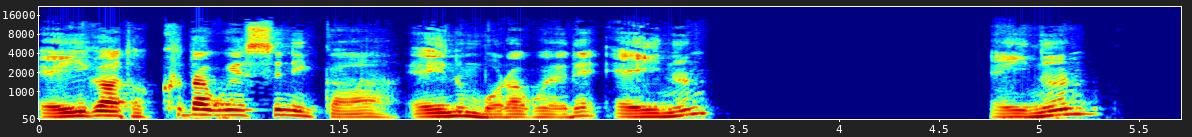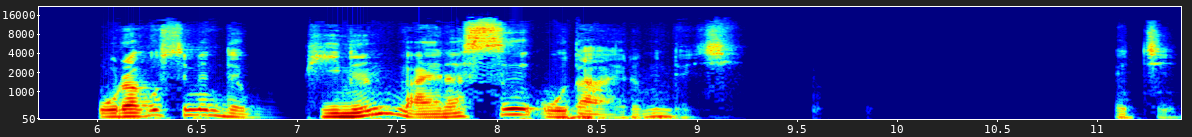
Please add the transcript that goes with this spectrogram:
a가 더 크다고 했으니까 a는 뭐라고 해야 돼? a는 a는 5라고 쓰면 되고 b는 마이너스 5다 이러면 되지. 됐지?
